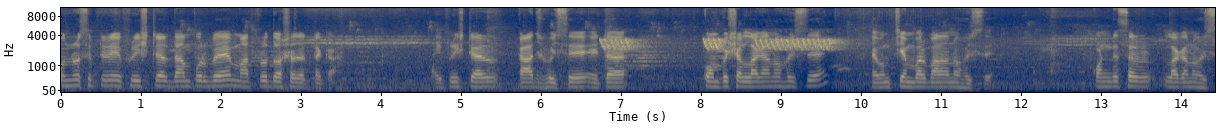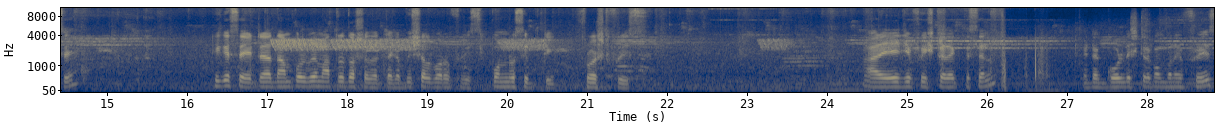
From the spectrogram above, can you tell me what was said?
পনেরো সিফটের এই ফ্রিজটার দাম পড়বে মাত্র দশ হাজার টাকা। এই ফ্রিজটার কাজ হয়েছে এটা কম্প্রেসার লাগানো হয়েছে এবং চেম্বার বানানো হয়েছে কন্ডেন্সার লাগানো হয়েছে ঠিক আছে, এটা দাম পড়বে মাত্র দশ হাজার টাকা, বিশাল বড় ফ্রিজ, পনেরো সিফটি ফ্রস্ট ফ্রিজ আর এই যে ফ্রিজটা দেখতেছেন, এটা গোল্ড স্টার কোম্পানির ফ্রিজ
